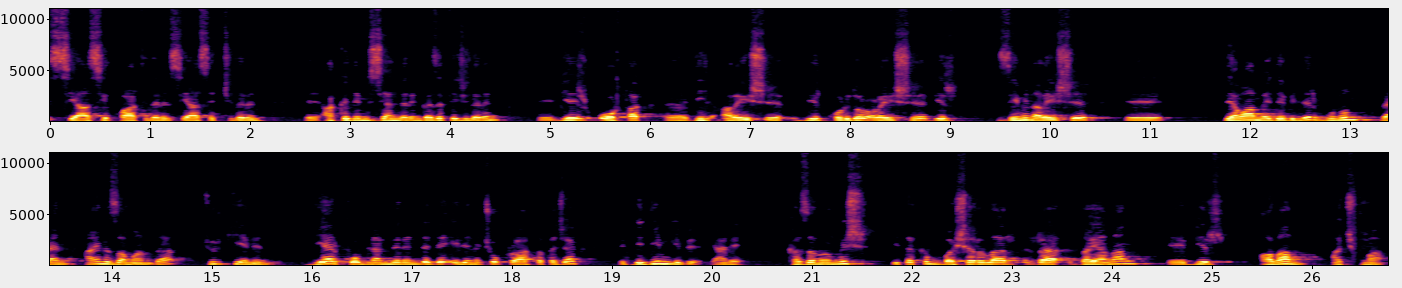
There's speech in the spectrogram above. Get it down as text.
siyasi partilerin, siyasetçilerin, akademisyenlerin, gazetecilerin bir ortak dil arayışı, bir koridor arayışı, bir zemin arayışı devam edebilir. Bunun ben aynı zamanda Türkiye'nin diğer problemlerinde de elini çok rahatlatacak ve dediğim gibi yani kazanılmış bir takım başarılara dayanan e, bir alan açma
